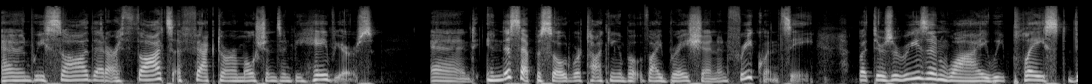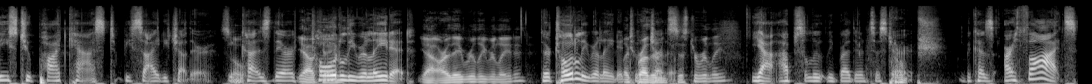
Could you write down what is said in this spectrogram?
and we saw that our thoughts affect our emotions and behaviors. And in this episode, we're talking about vibration and frequency. But there's a reason why we placed these two podcasts beside each other So- because they're yeah, okay. totally related. Yeah, are they really related? They're totally related Like brother and sister related? Yeah, absolutely, brother and sister. Psh. Because our thoughts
